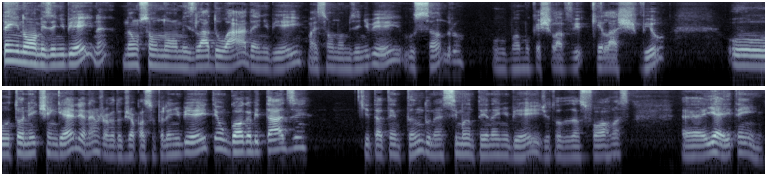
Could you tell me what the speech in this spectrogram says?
tem nomes NBA, né? Não são nomes lá do A da NBA, mas são nomes NBA. O Sandro, o Mamu Kelashvili, o Tonik Schengelia, né, um jogador que já passou pela NBA, tem o Goga Bitadze, que está tentando né, se manter na NBA de todas as formas, é, e aí tem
